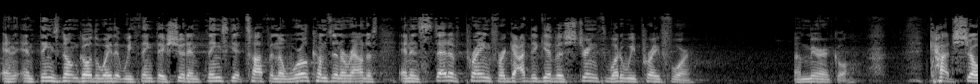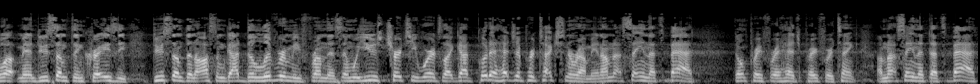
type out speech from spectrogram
and, and things don't go the way that we think they should, and things get tough, and the world comes in around us, and instead of praying for God to give us strength, what do we pray for? A miracle. God, show up, man. Do something crazy. Do something awesome. God, deliver me from this. And we use churchy words like, God, put a hedge of protection around me. And I'm not saying that's bad. Don't pray for a hedge, pray for a tank. I'm not saying that that's bad.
